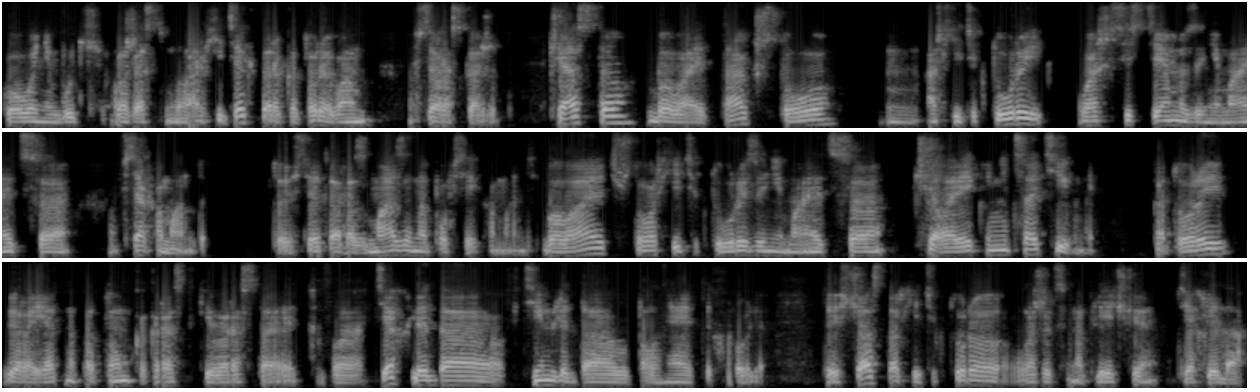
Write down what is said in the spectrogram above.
кого-нибудь божественного архитектора, который вам все расскажет. Часто бывает так, что архитектурой вашей системы занимается вся команда. То есть это размазано по всей команде. Бывает, что архитектурой занимается человек инициативный, который, вероятно, потом как раз-таки вырастает в тех лида, в тим лида, выполняет их роли. То есть часто архитектура ложится на плечи тех лида.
